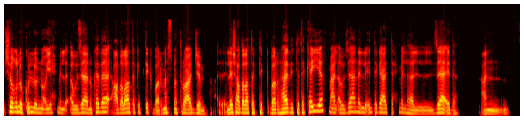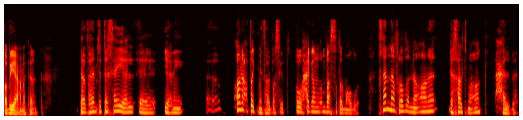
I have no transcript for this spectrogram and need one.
شغله كله إنه يحمل أوزان وكذا عضلاتك بتكبر نفس ما تروح على الجيم. ليش عضلاتك تكبر؟ هذه تتكيف مع الأوزان اللي أنت قاعد تحملها الزائدة. عن طبيعة مثلا. فأنت تخيل آه، يعني آه، أنا أعطيك مثال بسيط هو حق نبسط الموضوع. خلينا نفرض إن أنا دخلت معاك حلبة.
